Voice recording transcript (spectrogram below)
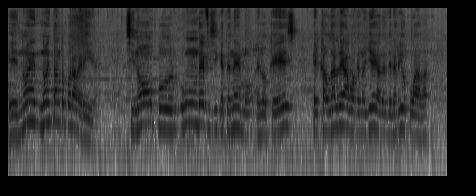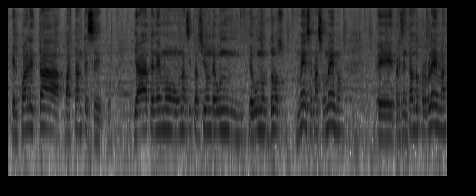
eh, no, es, no es tanto por avería, sino por un déficit que tenemos en lo que es el caudal de agua que nos llega desde el río Cuava, el cual está bastante seco. Ya tenemos una situación de, un, de unos dos meses más o menos, eh, presentando problemas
